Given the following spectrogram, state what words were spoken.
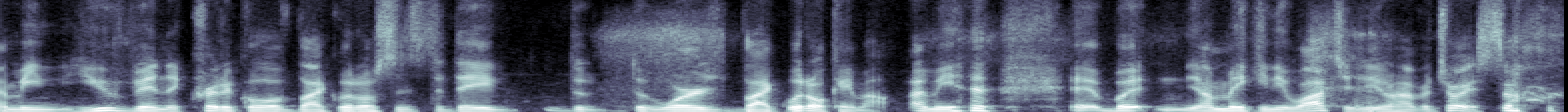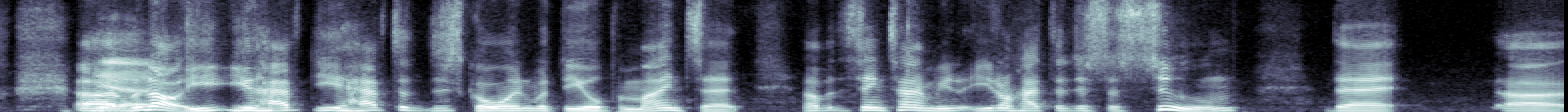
I mean, you've been critical of Black Widow since the day the, the word Black Widow came out. I mean, eh, but I'm making you watch it. You don't have a choice. So, uh, Yeah. but no, you, you have you have to just go in with the open mindset. Uh, but at the same time, you you don't have to just assume that uh,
